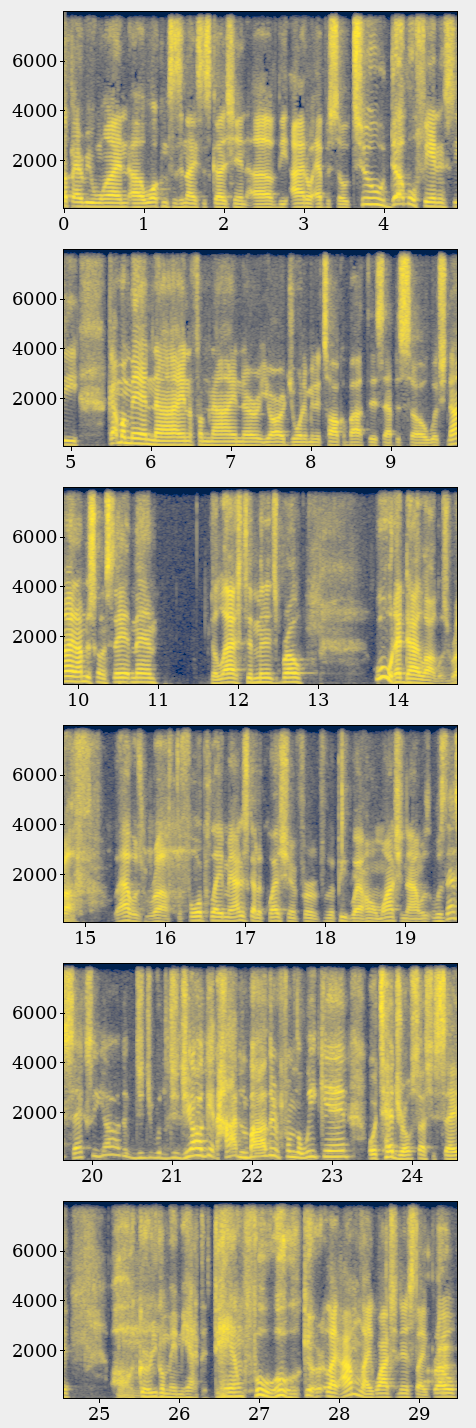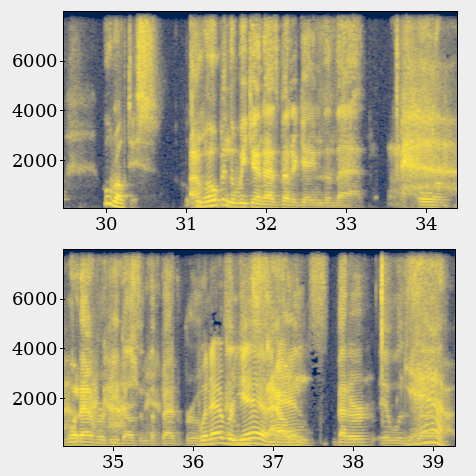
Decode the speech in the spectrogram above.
up, everyone? Uh, welcome to tonight's discussion of the Idol episode two, Double Fantasy. Got my man Nine from Nine Nerd Yard joining me to talk about this episode. Which Nine, I'm just gonna say it, man. The last 10 minutes, bro. Ooh, that dialogue was rough. That was rough. The foreplay, man. I just got a question for, for the people at home watching now. Was was that sexy, y'all? Did you did y'all get hot and bothered from the Weeknd or Tedros, I should say? Oh, girl, you're gonna make me act a damn fool. Ooh, girl. Like I'm like watching this, like, bro, who wrote this? I'm hoping the Weeknd has better game than that. Or whatever he does in the bedroom. Whatever, At yeah, sounds better. It was uh, Yeah.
